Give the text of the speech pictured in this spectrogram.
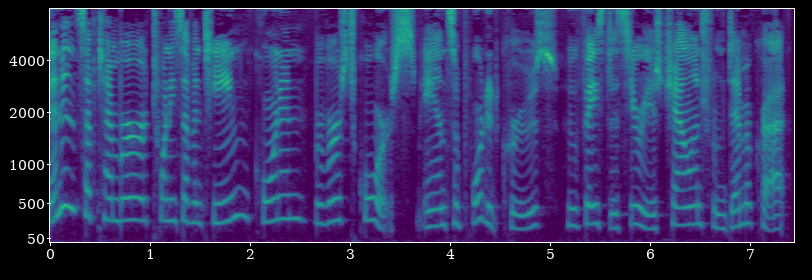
Then in September 2017, Cornyn reversed course and supported Cruz, who faced a serious challenge from Democrat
